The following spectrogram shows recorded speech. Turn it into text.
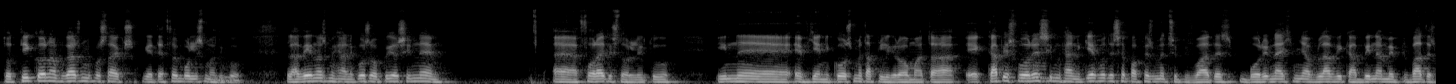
το τι εικόνα βγάζουμε προς τα έξω. Γιατί αυτό είναι πολύ σημαντικό. Δηλαδή, ένας μηχανικός ο οποίος ε, φοράει τη στολή του, είναι ευγενικός με τα πληρώματα. Ε, Κάποιες φορές οι μηχανικοί έρχονται σε επαφές με τους επιβάτες. Μπορεί να έχει μια βλάβη καμπίνα με επιβάτες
